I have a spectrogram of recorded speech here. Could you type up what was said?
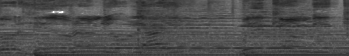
But here in your light, we can begin.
